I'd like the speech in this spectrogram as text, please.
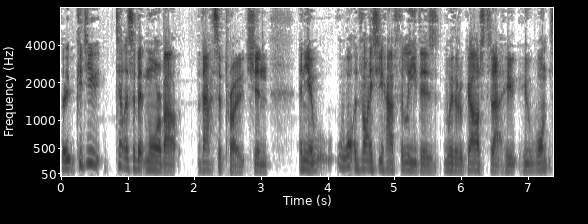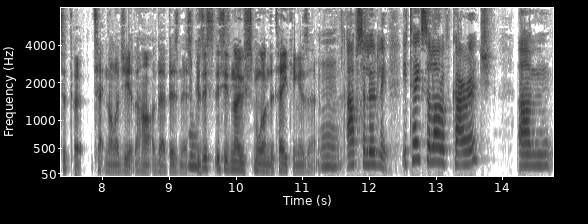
So, could you tell us a bit more about that approach and and you know what advice you have for leaders with regards to that who who want to put technology at the heart of their business because mm. this this is no small undertaking, is it? Mm, absolutely, it takes a lot of courage. Um,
